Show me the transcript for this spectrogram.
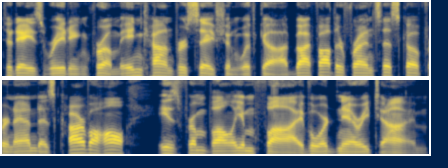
Today's reading from In Conversation with God by Father Francisco Fernandez Carvajal is from Volume 5, Ordinary Time.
